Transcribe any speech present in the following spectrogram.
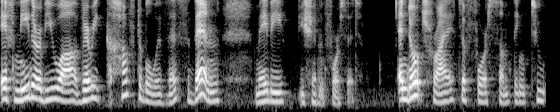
if neither of you are very comfortable with this, then maybe you shouldn't force it. And don't try to force something too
